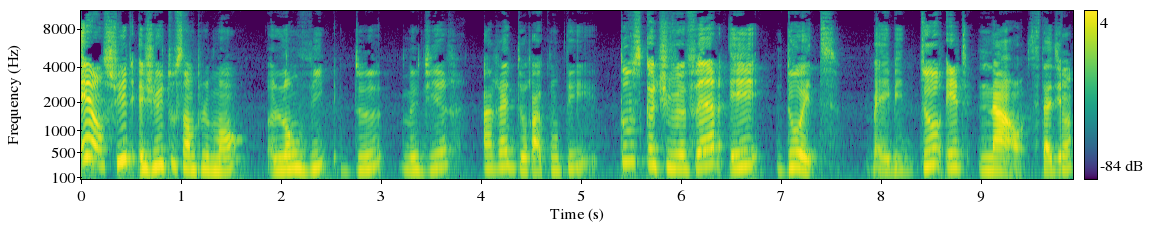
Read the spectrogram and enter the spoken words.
Et ensuite, j'ai eu tout simplement l'envie de me dire arrête de raconter tout ce que tu veux faire et do it. Baby, do it now. C'est-à-dire,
